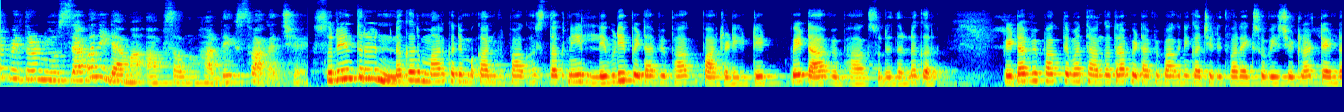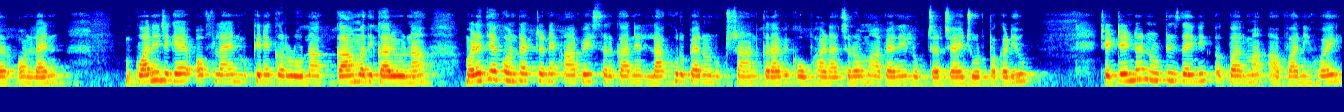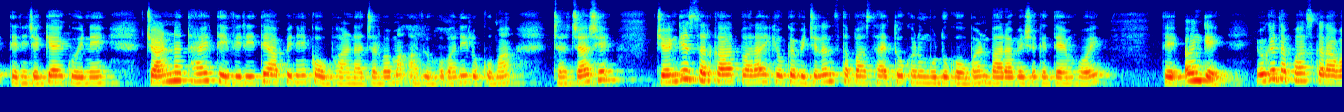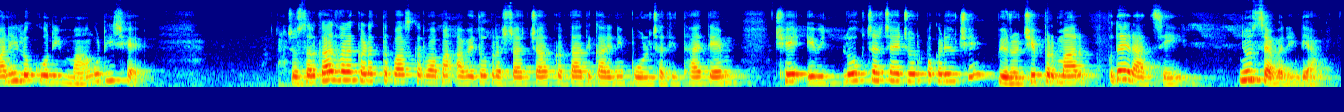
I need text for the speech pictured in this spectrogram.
સેવન ઇન્ડિયામાં આપ સૌનું હાર્દિક સ્વાગત છે. સુરેન્દ્રનગર માર્ગ અને મકાન વિભાગ હસ્તકની લીવડી પેટા વિભાગ, પાટડી પેટા વિભાગ, સુરેન્દ્રનગર પેટા વિભાગ તેમજ ધાંગધ્રા પેટા વિભાગની કચેરી દ્વારા એકસો વીસ જેટલા ટેન્ડર ઓનલાઈન મૂકવાની જગ્યાએ ઓફલાઈન મૂકીને કરોડોના કામ અધિકારીઓના મળે ત્યાં કોન્ટ્રાક્ટરને આપી સરકારને લાખો રૂપિયાનું નુકસાન કરાવી કૌભાંડ આચરવામાં આવ્યાની લોકચર્ચાએ જોર પકડ્યું. જે ટેન્ડર નોટિસ દૈનિક અખબારમાં આપવાની હોય તેની જગ્યાએ કોઈને જાણ ન થાય તેવી રીતે આપીને કૌભાંડ આચરવામાં આવ્યું હોવાની લોકોમાં ચર્ચા છે. જે અંગે સરકાર દ્વારા યોગ્ય વિજિલન્સ તપાસ થાય તો ઘણું મોટું કૌભાંડ બહાર આવી શકે તેમ હોય તે અંગે યોગ્ય તપાસ કરાવવાની લોકોની માંગ ઉઠી છે. જો સરકાર દ્વારા કડક તપાસ કરવામાં આવે તો ભ્રષ્ટાચાર કરતા અધિકારીની પોલ છતી થાય તેમ છે એવી લોકચર્ચાએ જોર પકડ્યું છે. Bureau chief Parmar Uday Rajsinh news seven India.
